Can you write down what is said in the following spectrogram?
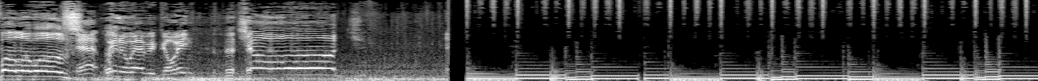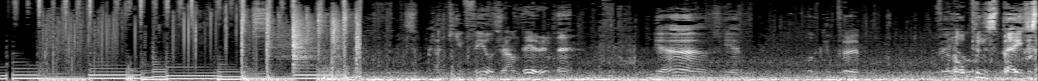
Follow us. Yeah, we know where we're going. George! Open space.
